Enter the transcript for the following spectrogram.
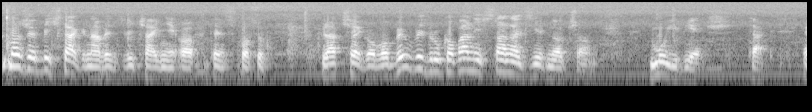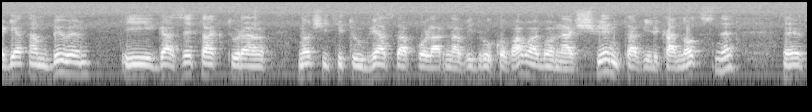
może być tak nawet zwyczajnie o w ten sposób. Dlaczego? Bo był wydrukowany w Stanach Zjednoczonych. Mój wiersz, tak. Jak ja tam byłem i gazeta, która nosi tytuł Gwiazda Polarna, wydrukowała go na święta wielkanocne w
